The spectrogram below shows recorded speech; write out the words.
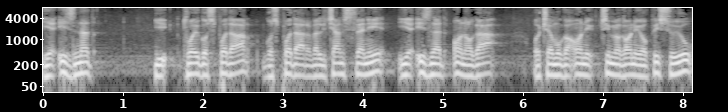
je iznad i tvoj gospodar gospodar veličanstveni je iznad onoga o čemu ga oni čime ga oni opisuju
